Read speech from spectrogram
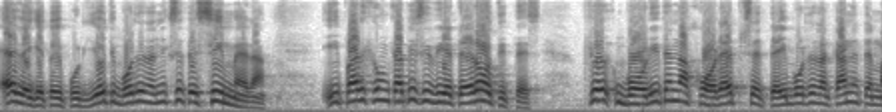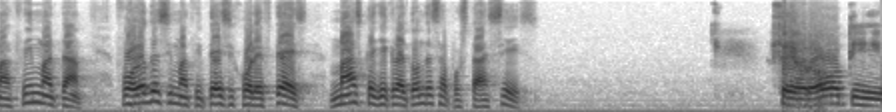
έλεγε το Υπουργείο ότι μπορείτε να ανοίξετε σήμερα. Υπάρχουν κάποιες ιδιαιτερότητες. Ποιο, μπορείτε να χορέψετε ή μπορείτε να κάνετε μαθήματα φορώντας οι μαθητές, οι χορευτές, μάσκα και κρατώντας αποστάσεις; Θεωρώ ότι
